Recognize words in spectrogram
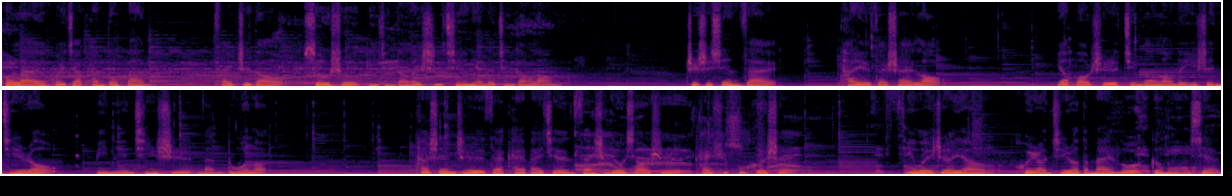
后来回家看豆瓣，才知道休叔已经当了十七年的金刚狼，只是现在他也在衰老。要保持金刚狼的一身肌肉，比年轻时难多了。他甚至在开拍前三十六小时开始不喝水，因为这样会让肌肉的脉络更明显。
